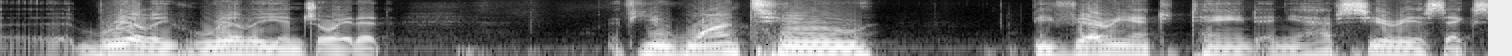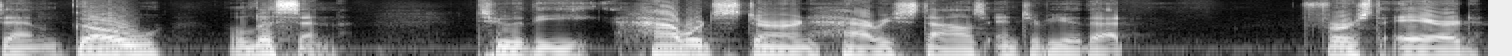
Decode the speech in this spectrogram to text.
Uh, really, really enjoyed it. If you want to be very entertained and you have Sirius XM, go listen to the Howard Stern Harry Styles interview that first aired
